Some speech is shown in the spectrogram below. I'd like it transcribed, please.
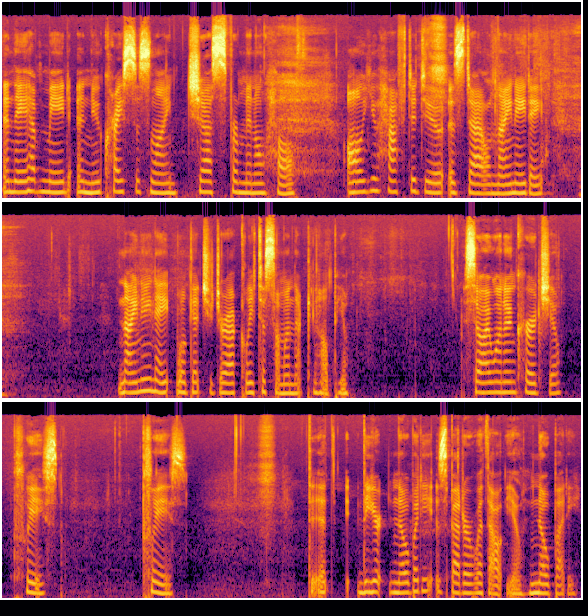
And they have made a new crisis line just for mental health. All you have to do is dial 988. 988 will get you directly to someone that can help you. So I want to encourage you, please, please. It, nobody is better without you. Nobody.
